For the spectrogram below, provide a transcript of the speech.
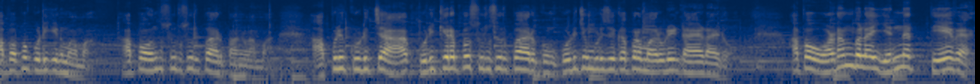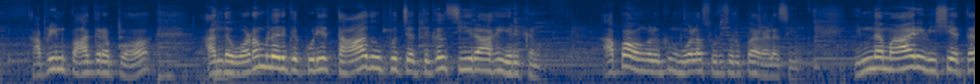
அப்பப்போ குடிக்கணுமாமா? அப்போ வந்து சுறுசுறுப்பாக இருப்பாங்களாமா? அப்படி குடித்தா குடிக்கிறப்ப சுறுசுறுப்பாக இருக்கும். குடிச்சு முடிச்சதுக்கப்புறம் மறுபடியும் டயர்ட் அப்போ உடம்புல என்ன தேவை அப்படின்னு பார்க்குறப்போ அந்த உடம்புல இருக்கக்கூடிய தாது உப்பு சத்துக்கள் சீராக இருக்கணும். அப்போ அவங்களுக்கு மூளை சுறுசுறுப்பாக வேலை செய்யும். இந்த மாதிரி விஷயத்தை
